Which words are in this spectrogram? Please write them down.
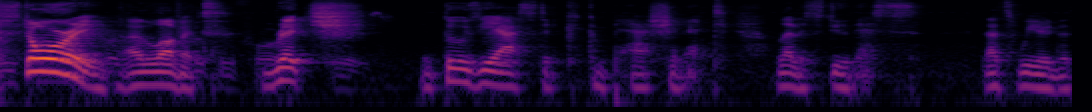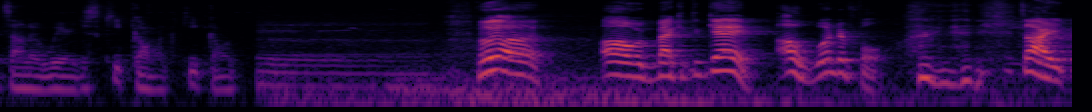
Story! I love it. Rich, enthusiastic, compassionate. Let us do this. That's weird. That sounded weird. Just keep going. Keep going. Uh, oh, we're back at the game. Oh, wonderful. Sorry,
